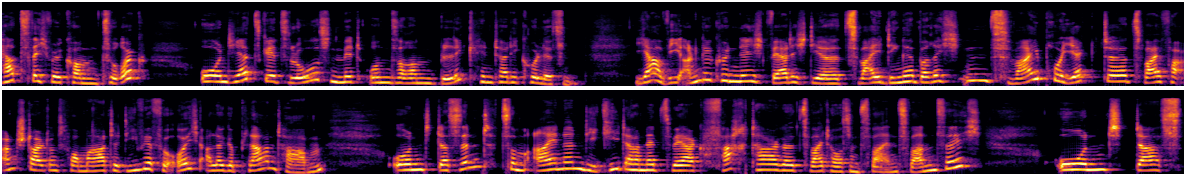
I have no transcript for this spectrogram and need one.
Herzlich willkommen zurück und jetzt geht's los mit unserem Blick hinter die Kulissen. Ja, wie angekündigt, werde ich dir zwei Dinge berichten, zwei Projekte, zwei Veranstaltungsformate, die wir für euch alle geplant haben. Und das sind zum einen die Kita-Netzwerk Fachtage 2022 und das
